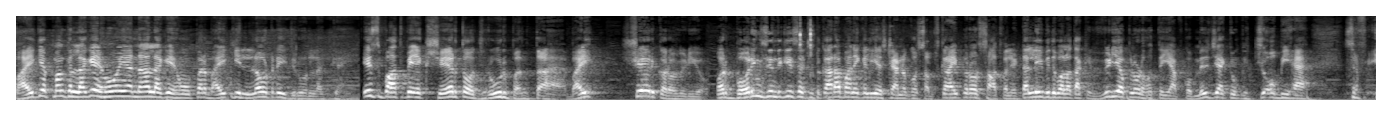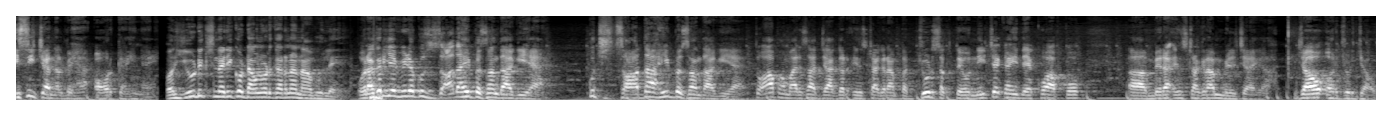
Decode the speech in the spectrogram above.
भाई के पंख लगे हों या ना लगे हों, पर भाई की लॉटरी ज़रूर लग गई। इस बात पे एक शेयर तो ज़रूर बनता है। भाई शेयर करो वीडियो। और बोरिंग ज़िंदगी से छुटकारा पाने के लिए इस चैनल को सब्सक्राइब करो और साथ वाले टल्ली भी दबाओ ताकि वीडियो अपलोड होते ही आपको मिल जाए, क्योंकि जो भी है सिर्फ़ इसी चैनल में है और कहीं नहीं। और यू डिक्शनरी को डाउनलोड करना ना भूलें। और अगर ये वीडियो कुछ ज़्यादा ही पसंद आ गई है, कुछ ज़्यादा ही पसंद आ गया है तो आप हमारे साथ जाकर इंस्टाग्राम पर जुड़ सकते हो। नीचे कहीं देखो आपको मेरा इंस्टाग्राम मिल जाएगा। जाओ और जुड़ जाओ।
